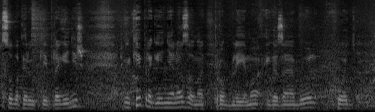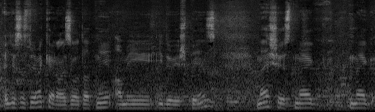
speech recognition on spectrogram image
Szóba került képregény is. Csak a képregényen az a nagy probléma igazából, hogy egyrészt azt ugye meg kell rajzoltatni, ami idő és pénz, másrészt meg, meg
